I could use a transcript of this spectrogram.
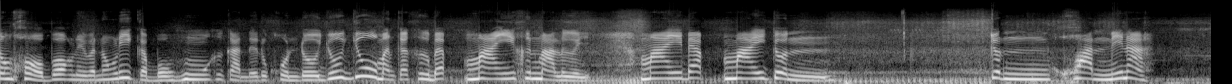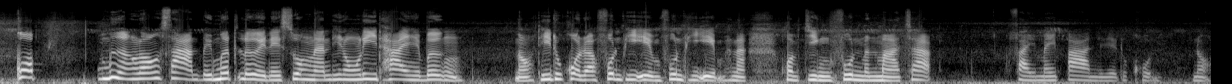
ต้องขอบอกเลยว่าน้องลี่กับโบฮูคือกันเด้อทุกคนโดยยู่ๆมันก็คือแบบไม้ขึ้นมาเลย ไม้แบบไม้จน จนควันนี่นะกบเมืองร้องซานไปมืดเลยในช่วงนั้นที่น้องลี่ถ่ายให้เบิ่งเนาะที่ทุกคนว่าฝุ่น PM ฝุ่น PM นะความจริงฝุ่นมันมาจากไฟไม้ป่านี่เลยทุกคนเนาะ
